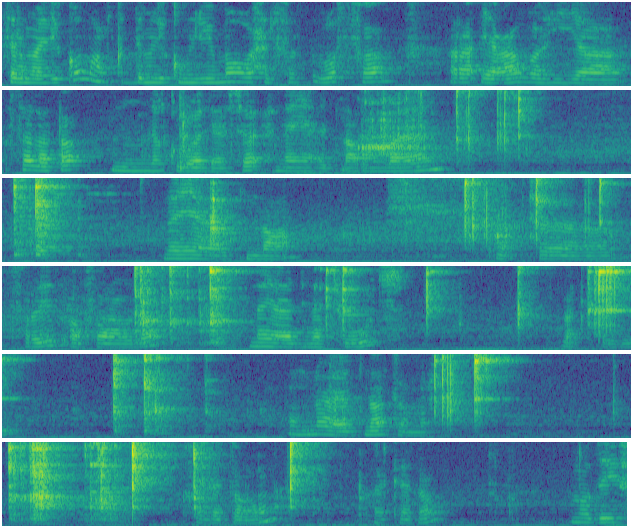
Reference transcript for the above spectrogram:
السلام عليكم. غنقدم لكم اليوم واحد الوصفه رائعة وهي سلطة ناكلوها العشاء. هنايا عندنا رمان. هنايا عندنا آه، فريز أو فراولة. هنايا عندنا توت بلاكبيري وهنا عندنا تمر. خلطهم هكذا. نضيف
